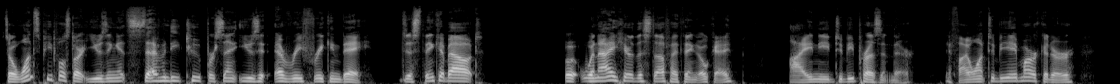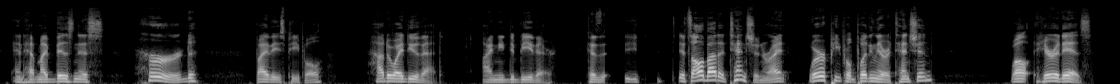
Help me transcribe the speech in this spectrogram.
So once people start using it, 72% use it every freaking day. Just think about Uh, when I hear this stuff, I think, okay, I need to be present there. If I want to be a marketer and have my business heard by these people, how do I do that? I need to be there because it's all about attention, right? Where are people putting their attention? Well, here it is.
